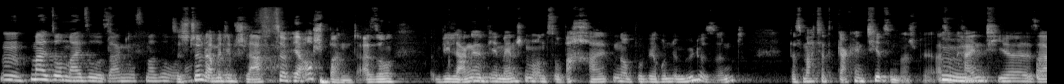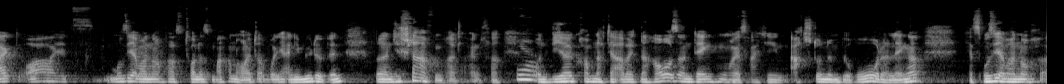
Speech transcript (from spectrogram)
hm, mal so, mal so, sagen wir es mal so. Das ne? stimmt, aber mit dem Schlaf ist ja auch spannend. Also, wie lange wir Menschen uns so wach halten, obwohl wir hundemüde sind, das macht jetzt gar kein Tier zum Beispiel. Also Mhm. kein Tier sagt, oh, jetzt muss ich aber noch was Tolles machen heute, obwohl ich eigentlich müde bin, sondern die schlafen halt einfach. Ja. Und wir kommen nach der Arbeit nach Hause und denken, oh, jetzt war ich acht Stunden im Büro oder länger. Jetzt muss ich aber noch ähm,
